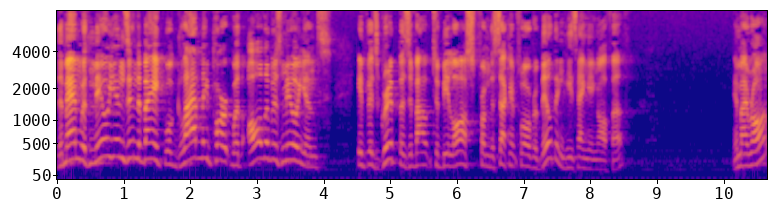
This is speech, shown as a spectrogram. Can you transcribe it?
The man with millions in the bank will gladly part with all of his millions if his grip is about to be lost from the second floor of a building he's hanging off of. Am I wrong?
